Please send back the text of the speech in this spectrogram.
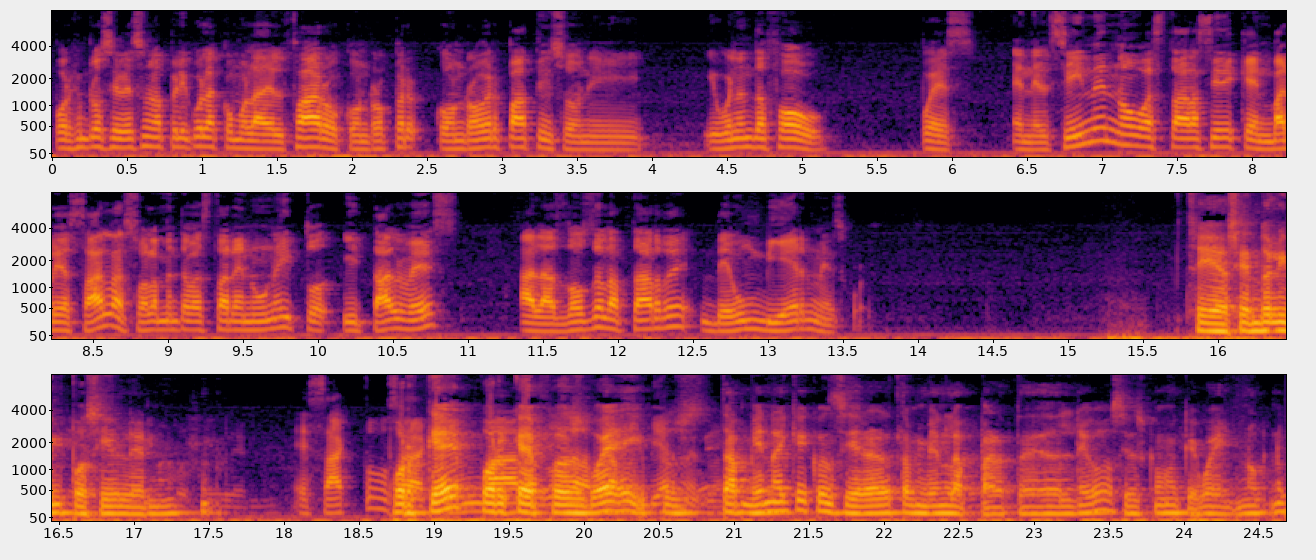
por ejemplo, si ves una película como la del Faro con Robert, con Robert Pattinson y, y Willem Dafoe, pues en el cine no va a estar así de que en varias salas, solamente va a estar en una y, y tal vez a las 2 de la tarde de un viernes, güey. Sí, haciendo lo imposible, ¿no? Exacto. ¿Por qué? Porque, pues, güey, pues también hay que considerar también la parte del negocio. Es como que, güey, no, no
